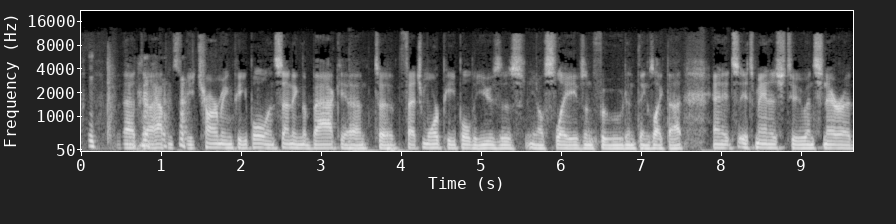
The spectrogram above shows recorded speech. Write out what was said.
that uh, happens to be charming people and sending them back uh, to fetch more people to use as you know slaves and food and things like that. And it's it's managed to ensnare a,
